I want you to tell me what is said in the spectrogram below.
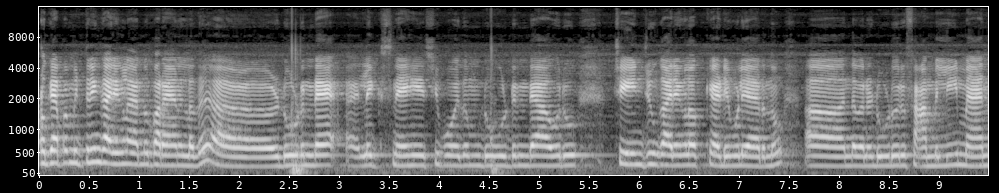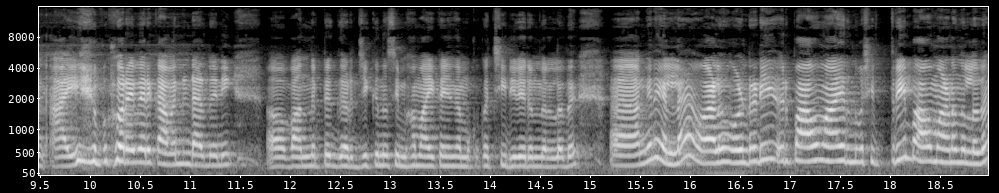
ഓക്കെ അപ്പം ഇത്രയും കാര്യങ്ങളായിരുന്നു പറയാനുള്ളത്. ഡൂഡിന്റെ ലൈക്ക് സ്നേഹിച്ച് പോയതും ഡൂഡിന്റെ ആ ഒരു ചേഞ്ചും കാര്യങ്ങളൊക്കെ അടിപൊളിയായിരുന്നു. എന്താ പറയുക ഡൂഡ് ഒരു ഫാമിലി മാൻ ആയി. അപ്പോൾ കുറേ പേര് കമന്റ് ഉണ്ടായിരുന്നു ഇനി വന്നിട്ട് ഗർജിക്കുന്ന സിംഹമായി കഴിഞ്ഞാൽ നമുക്കൊക്കെ ചിരി വരും എന്നുള്ളത്. അങ്ങനെയല്ല. ആൾ ഓൾറെഡി ഒരു പാവമായിരുന്നു. പക്ഷെ ഇത്രയും പാവമാണെന്നുള്ളത്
